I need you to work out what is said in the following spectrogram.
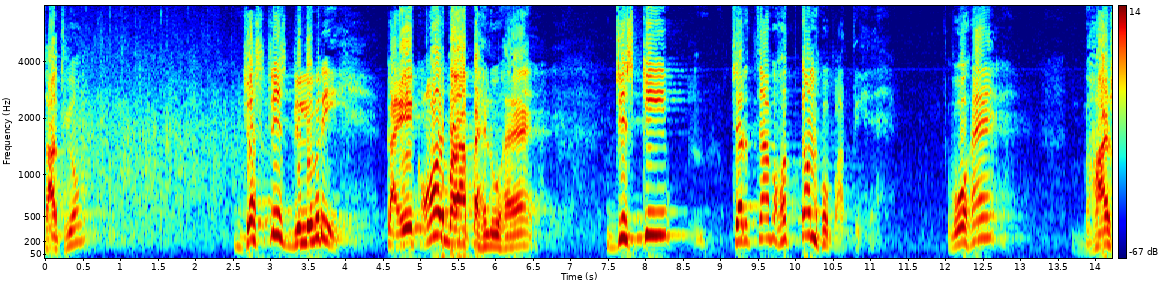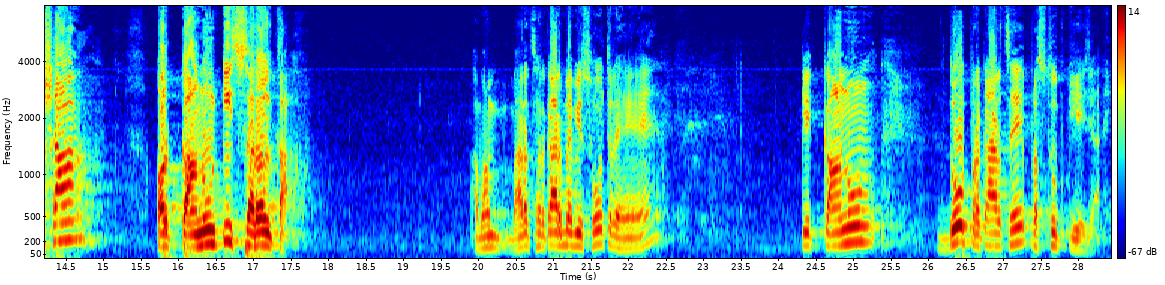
साथियों जस्टिस डिलीवरी का एक और बड़ा पहलू है, जिसकी चर्चा बहुत कम हो पाती है। वो है भाषा और कानून की सरलता। अब हम भारत सरकार में भी सोच रहे हैं कि कानून दो प्रकार से प्रस्तुत किए जाए।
